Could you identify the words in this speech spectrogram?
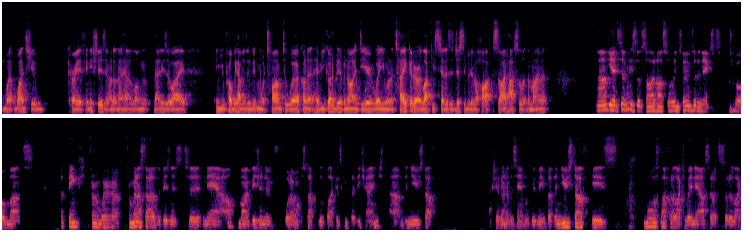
once your career finishes, and I don't know how long that is away, and you'll probably have a little bit more time to work on it. Have you got a bit of an idea of where you want to take it, or like you said, is it just a bit of a side hustle at the moment? Um, yeah, it's definitely sort of side hustle in terms of the next 12 months. I think from where from when I started the business to now, my vision of what I want stuff to look like has completely changed. Um, the new stuff, actually, I don't have the samples with me, but the new stuff is more stuff that I like to wear now. So it's sort of like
